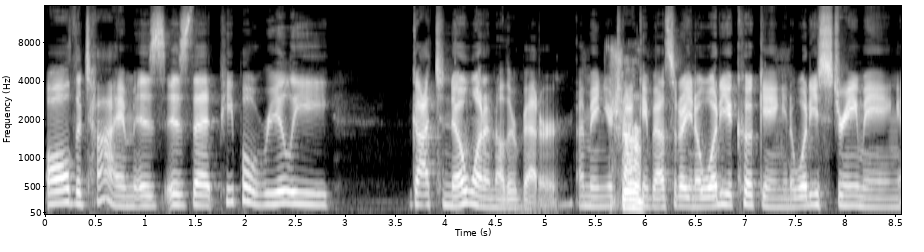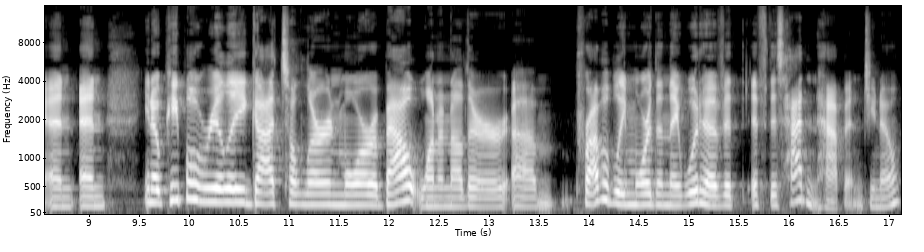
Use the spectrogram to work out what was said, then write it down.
all the time is is that people really got to know one another better. I mean, you're Sure. talking about sort of, you know, what are you cooking? You know, what are you streaming? And and you know, people really got to learn more about one another, um, probably more than they would have if, if this hadn't happened. You know,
